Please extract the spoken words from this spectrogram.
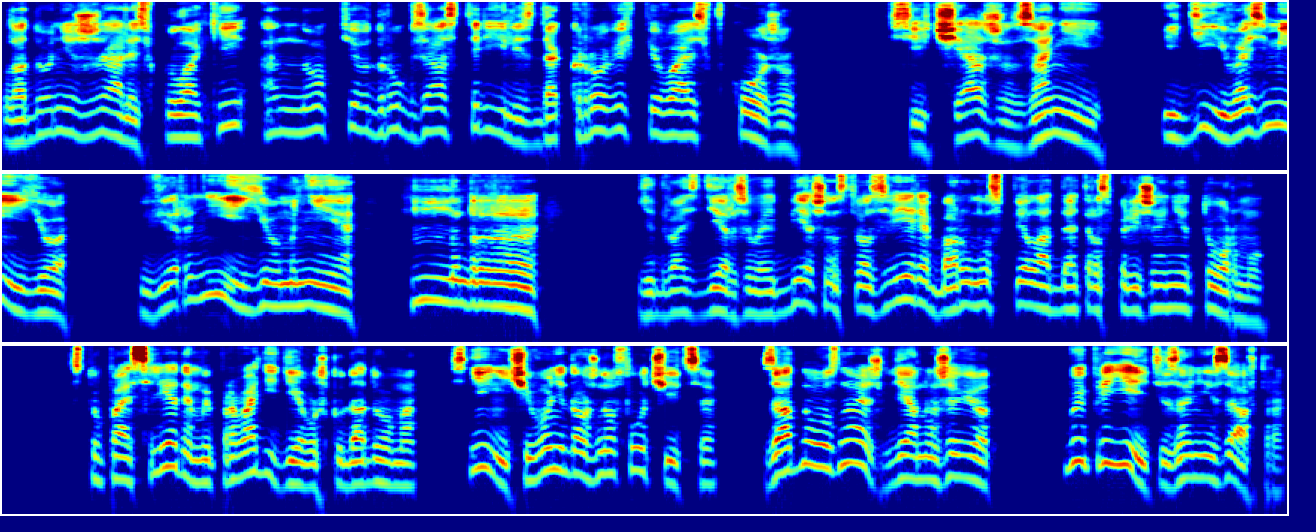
ладони сжались в кулаки, а ногти вдруг заострились, до крови впиваясь в кожу. «Сейчас же за ней! Иди и возьми ее! Верни ее мне!» Едва сдерживая бешенство зверя, барон успел отдать распоряжение Торму. Ступай следом и проводи девушку до дома. С ней ничего не должно случиться. Заодно узнаешь, где она живет. Вы приедете за ней завтра.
